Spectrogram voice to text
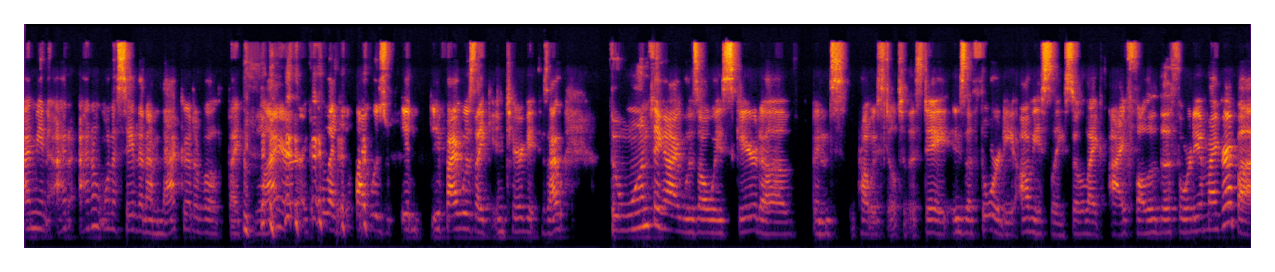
I mean, I, I don't want to say that I'm that good of a like liar. I feel like if I was in, if I was like interrogate because I the one thing I was always scared of, and probably still to this day, is authority, obviously. So, like, I followed the authority of my grandpa,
